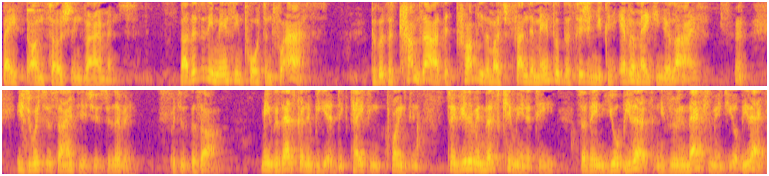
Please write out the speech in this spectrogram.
based on social environments. Now, this is immensely important for us because it comes out that probably the most fundamental decision you can ever make in your life is which society you choose to live in, which is bizarre. I mean, because that's going to be a dictating point. And so if you live in this community, so then you'll be this. And if you live in that community, you'll be that.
